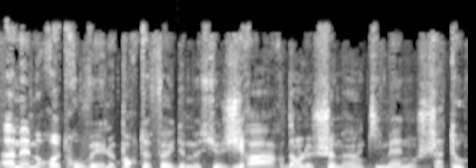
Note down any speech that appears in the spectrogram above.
a même retrouvé le portefeuille de monsieur Girard dans le chemin qui mène au château.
